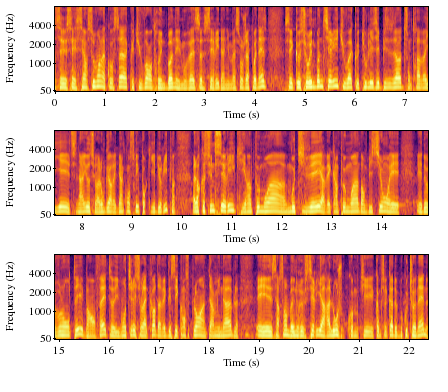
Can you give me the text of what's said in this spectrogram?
C'est- souvent la constat que tu vois entre une bonne et une mauvaise série d'animation japonaise. C'est que sur une bonne série, tu vois que tous les épisodes sont travaillés, le scénario sur la longueur est bien construit pour qu'il y ait du rythme. Alors que c'est une série qui est un peu moins motivée, avec un peu moins d'ambition et, de volonté, ben en fait, ils vont tirer sur la corde avec des séquences plans interminables. Et ça ressemble à une série à rallonge, comme c'est le cas de beaucoup de shonen,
